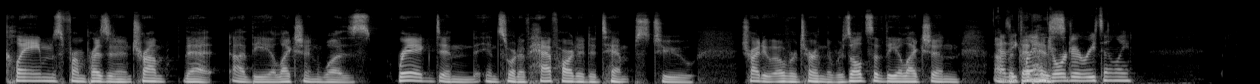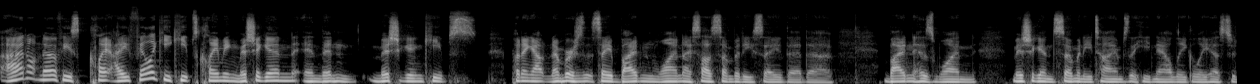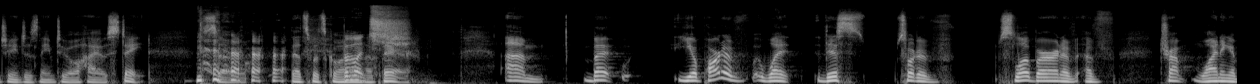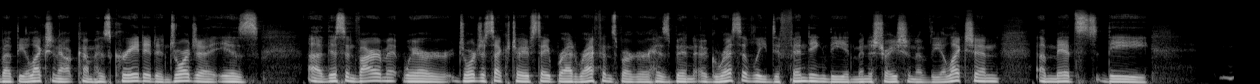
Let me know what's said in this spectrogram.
claims from President Trump that uh, the election was rigged and in sort of half-hearted attempts to try to overturn the results of the election. Uh, has he claimed has, Georgia recently? I don't know if he's claim. I feel like he keeps claiming Michigan, and then Michigan keeps putting out numbers that say Biden won. I saw somebody say that uh, Biden has won Michigan so many times that he now legally has to change his name to Ohio State. So that's what's going on up there. Um, but you know, part of what this sort of slow burn of, of Trump whining about the election outcome has created in Georgia is uh, this environment where Georgia Secretary of State Brad Raffensperger has been aggressively defending the administration of the election amidst the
